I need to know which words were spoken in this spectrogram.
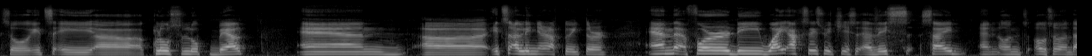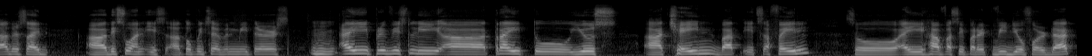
So it's a uh, closed loop belt. And uh, it's a linear actuator. And for the y-axis which is this side and on also on the other side this one is uh, 2.7 meters. Mm, i previously tried to use uh, chain but it's a fail. So I have a separate video for that.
